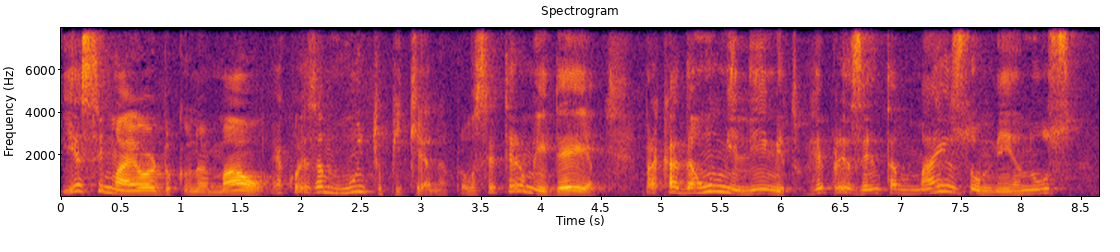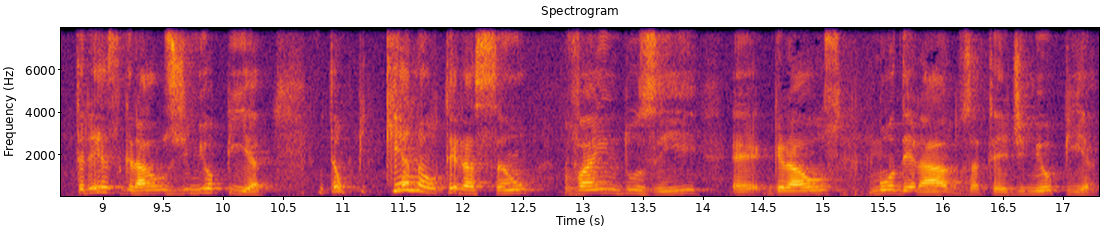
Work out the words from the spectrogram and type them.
E esse maior do que o normal é coisa muito pequena. Para você ter uma ideia, para cada um milímetro representa mais ou menos 3 graus de miopia. Então, pequena alteração vai induzir é, graus moderados até de miopia.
